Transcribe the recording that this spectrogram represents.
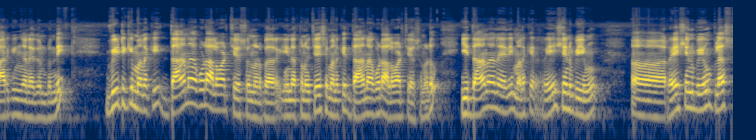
బార్గింగ్ అనేది ఉంటుంది. వీటికి మనకి దానా కూడా అలవాటు చేస్తున్నాడు బ్రదర్. ఈయన అతను వచ్చేసి మనకి దానా కూడా అలవాటు చేస్తున్నాడు. ఈ దానా అనేది మనకి రేషన్ బియ్యము రేషన్ బియ్యం ప్లస్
